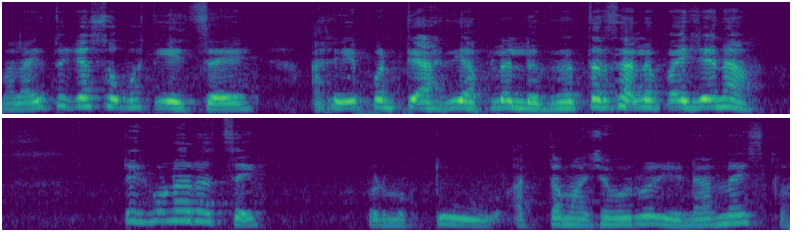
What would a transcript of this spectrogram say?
मलाही तुझ्यासोबत यायचं आहे अरे पण ते आधी आपलं लग्न तर झालं पाहिजे ना. ते होणारच आहे. पण मग तू आत्ता माझ्याबरोबर येणार नाहीस का?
